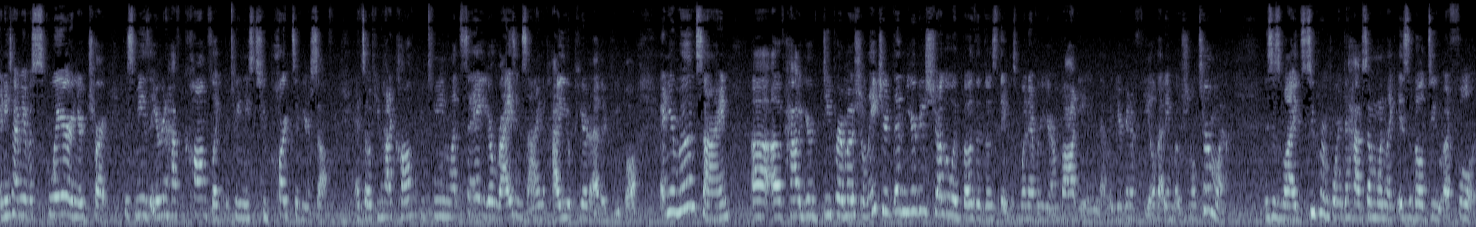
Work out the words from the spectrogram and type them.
anytime you have a square in your chart, this means that you're going to have conflict between these two parts of yourself. And so if you had a conflict between, let's say, your rising sign of how you appear to other people and your moon sign uh, of how you're deeper emotional nature, then you're going to struggle with both of those things whenever you're embodying them, and you're going to feel that emotional turmoil. This is why it's super important to have someone like Isabelle do a full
